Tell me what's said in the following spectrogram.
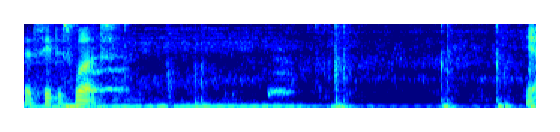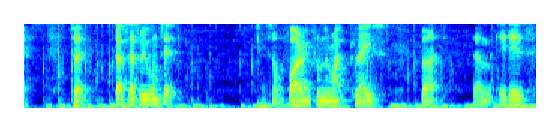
Let's see if this works. Yes, so that's as we want it. It's not firing from the right place, but um, it is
